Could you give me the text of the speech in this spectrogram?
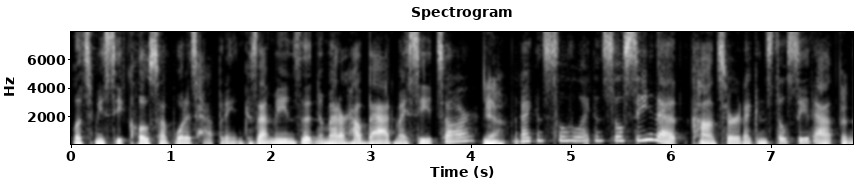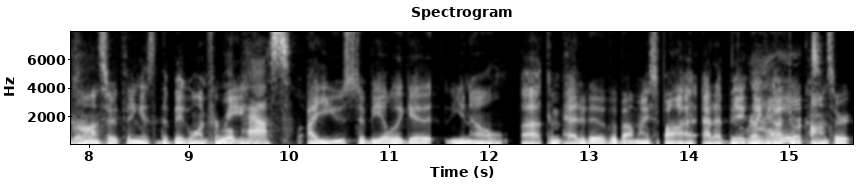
lets me see close up what is happening because that means that no matter how bad my seats are, Yeah. like I can still, I can still see that concert. I can still see that The little, concert thing is the big one for me. pass. I used to be able to get, you know, uh, competitive about my spot at a big like outdoor concert.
